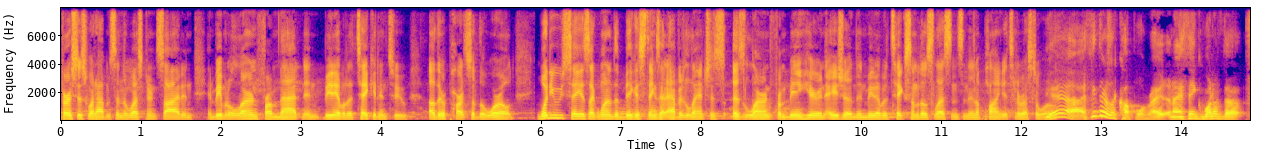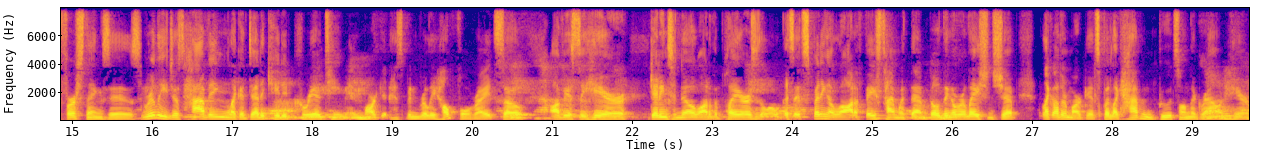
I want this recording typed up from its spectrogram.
versus what happens in the Western side, and, and be able to learn from that and being able to take it into other parts of the world. What do you say is like one of the biggest things that Avalanche has, has learned from being here in Asia and then being able to take some of those lessons and then applying it to the rest of the world? Yeah, I think there's a couple, right? And I think one of the first things is really just having like a dedicated Korea team in market has been really helpful, right? So obviously here, getting to know a lot of the players. It's, it's, spending a lot of face time with them, building a relationship like other markets, but like having boots on the ground here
